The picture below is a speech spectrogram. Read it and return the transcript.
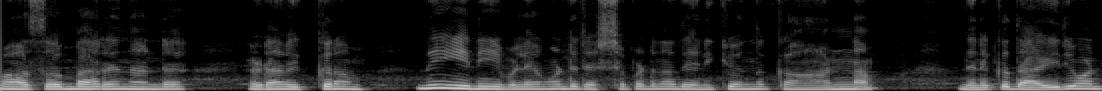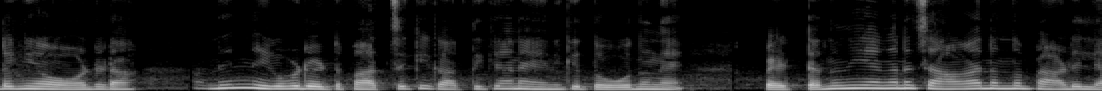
വാസവൻ പറയുന്നുണ്ട് എടാ വിക്രം നീ ഇനി ഇവളെയും കൊണ്ട് രക്ഷപ്പെടുന്നത് എനിക്കൊന്ന് കാണണം. നിനക്ക് ധൈര്യമുണ്ടെങ്കിൽ ഓടടാ. നിന്നെ ഇവിടെ ഇട്ട് പച്ചയ്ക്ക് കത്തിക്കാനാണ് എനിക്ക് തോന്നുന്നത് പെട്ടെന്ന് നീ അങ്ങനെ ചാകാനൊന്നും പാടില്ല.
